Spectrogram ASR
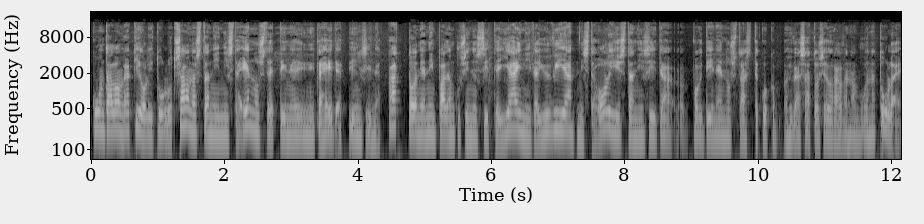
kun talon väki oli tullut saunasta, niin niistä ennustettiin, eli niitä heitettiin sinne kattoon. Ja niin paljon kuin sinne sitten jäi niitä jyviä niistä oljista, niin siitä voitiin ennustaa sitten, kuinka hyvä sato seuraavana vuonna tulee.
